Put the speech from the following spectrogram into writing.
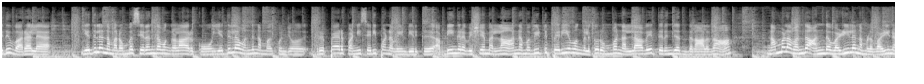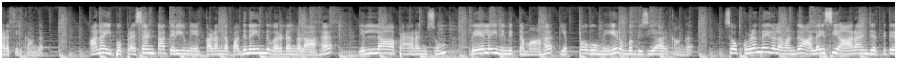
எது வரலை எதில் நம்ம ரொம்ப சிறந்தவங்களாக இருக்கோம் எதில் வந்து நம்ம கொஞ்சம் ரிப்பேர் பண்ணி சரி பண்ண வேண்டியிருக்கு அப்படிங்கிற விஷயமெல்லாம் நம்ம வீட்டு பெரியவங்களுக்கு ரொம்ப நல்லாவே தெரிஞ்சதுனால தான் நம்மளை வந்து அந்த வழியில் நம்மளை வழி நடத்தியிருக்காங்க. ஆனால் இப்போ ப்ரெசண்ட்டாக தெரியுமே கடந்த பதினைந்து வருடங்களாக எல்லா பேரண்ட்ஸும் வேலை நிமித்தமாக எப்போவுமே ரொம்ப பிஸியாக இருக்காங்க. ஸோ குழந்தைகளை வந்து அலைசி ஆராய்ஞ்சறதுக்கு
